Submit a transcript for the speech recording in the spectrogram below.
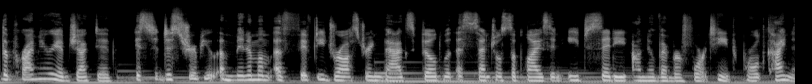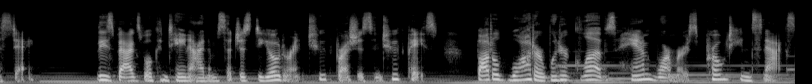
The primary objective is to distribute a minimum of 50 drawstring bags filled with essential supplies in each city on November 14th, World Kindness Day. These bags will contain items such as deodorant, toothbrushes, and toothpaste, bottled water, winter gloves, hand warmers, protein snacks,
